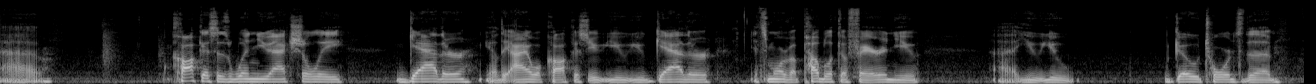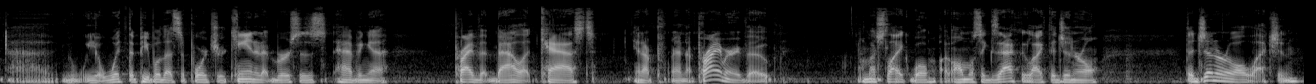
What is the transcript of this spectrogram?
Uh, caucus is when you actually gather. You know, the Iowa caucus. You you you gather. It's more of a public affair, and you uh, you you go towards the uh, you know, with the people that support your candidate versus having a private ballot cast in a, in a primary vote, much like, well, almost exactly like the general, the general election.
